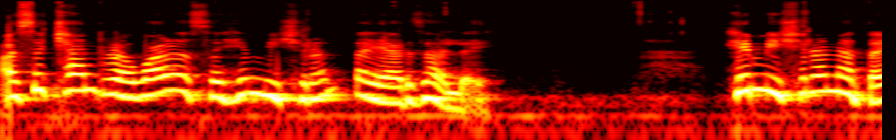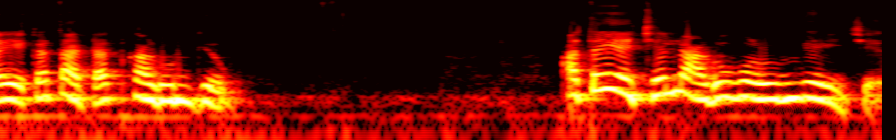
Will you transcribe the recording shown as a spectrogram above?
असं छान रवाळ असं हे मिश्रण तयार झालं आहे हे मिश्रण आता एका ताटात काढून घेऊ. आता याचे लाडू वळून घ्यायचे.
